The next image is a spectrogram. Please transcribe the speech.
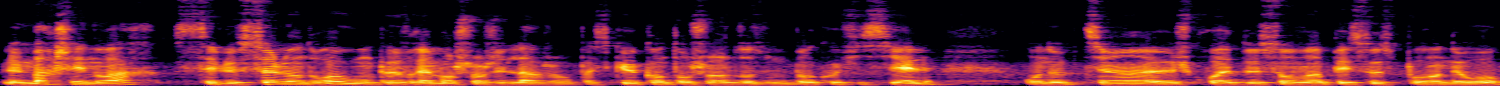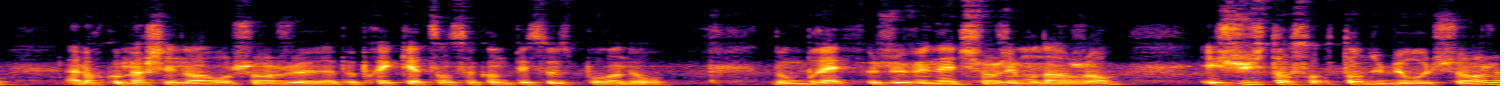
le marché noir c'est le seul endroit où on peut vraiment changer de l'argent. Parce que quand on change dans une banque officielle, on obtient euh, je crois 220 pesos pour un euro. Alors qu'au marché noir on change euh, à peu près 450 pesos pour un euro. Donc bref, je venais de changer mon argent et juste en sortant du bureau de change,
